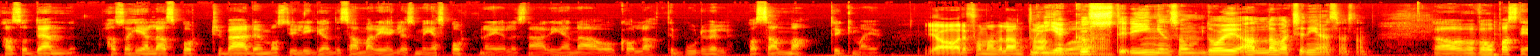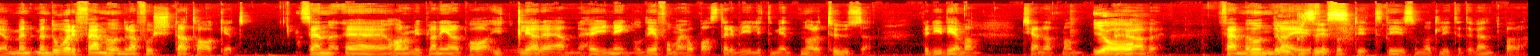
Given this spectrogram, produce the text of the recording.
alltså den, alltså hela sportvärlden måste ju ligga under samma regler som e-sport när det gäller sån här arena och kolla. Det borde väl vara samma tycker man ju. Ja, det får man väl anta. Men i augusti, det är ingen som, då har ju alla vaccinerats nästan. Ja, vi hoppas det. Men, men då var det 500 första taket. Sen eh, har de ju planerat på att ha ytterligare en höjning och det får man ju hoppas där det blir lite mer några tusen. För det är det man känner att man ja. behöver. 500 jo, är ju för futtigt. Det är som något litet event bara.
